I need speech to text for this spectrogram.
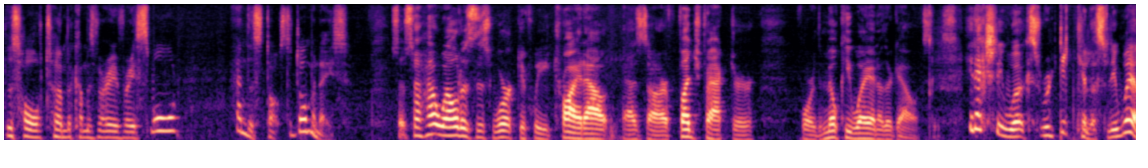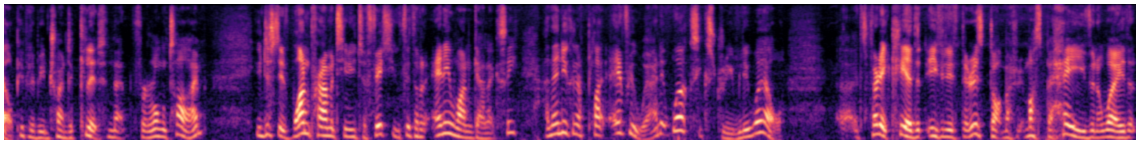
this whole term becomes very, very small, and this starts to dominate. So, so how well does this work if we try it out as our fudge factor for the Milky Way and other galaxies. It actually works ridiculously well. People have been trying to kill it in that for a long time. You just need one parameter you need to fit. You can fit it on any one galaxy, and then you can apply it everywhere, and it works extremely well. Uh, it's very clear that even if there is dark matter, it must behave in a way that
